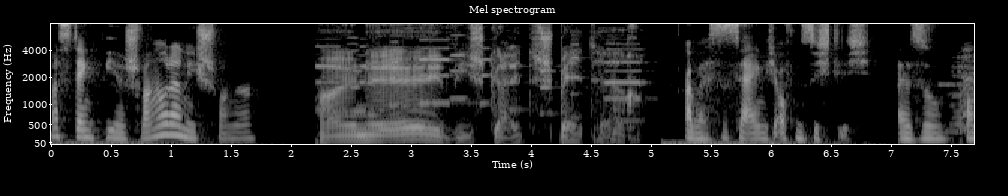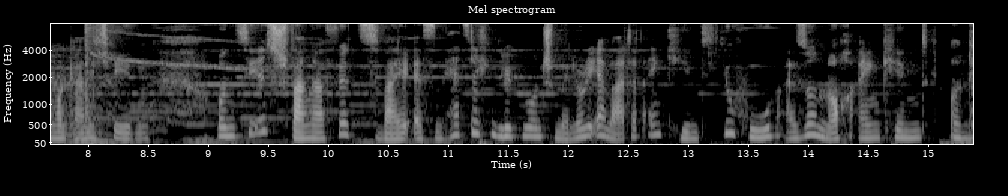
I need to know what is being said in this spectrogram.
Was denkt ihr, schwanger oder nicht schwanger? Eine Ewigkeit später. Aber es ist ja eigentlich offensichtlich. Also brauchen wir gar nicht reden. Und sie ist schwanger für zwei Essen. Herzlichen Glückwunsch, Mallory erwartet ein Kind. Juhu, also noch ein Kind. Und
